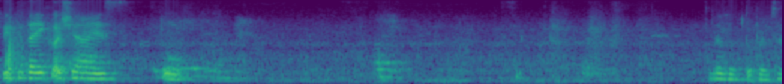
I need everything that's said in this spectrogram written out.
प्रीतीताई कशी आहेस तू? तुला झोपतो पण चल.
